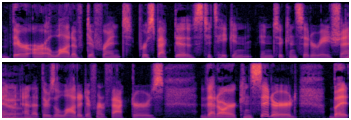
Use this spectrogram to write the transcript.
There are a lot of different perspectives to take in, into consideration yeah. and that there's a lot of different factors that are considered, but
